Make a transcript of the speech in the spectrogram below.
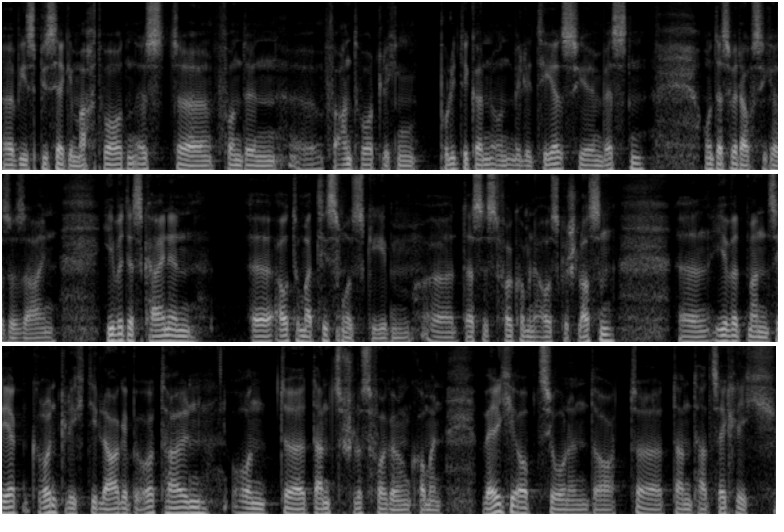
äh, wie es bisher gemacht worden ist äh, von den äh, verantwortlichen Politikern und Militärs hier im Westen. Und das wird auch sicher so sein. Hier wird es keinen Automatismus geben. Das ist vollkommen ausgeschlossen. Äh, hier wird man sehr gründlich die Lage beurteilen und dann zu Schlussfolgerungen kommen. Welche Optionen dort dann tatsächlich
